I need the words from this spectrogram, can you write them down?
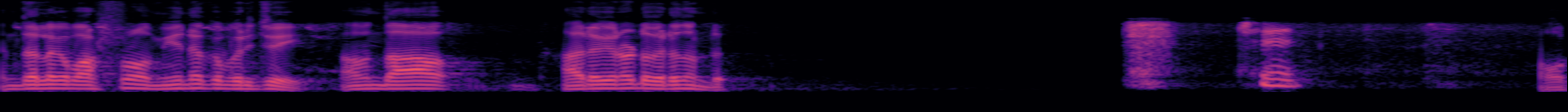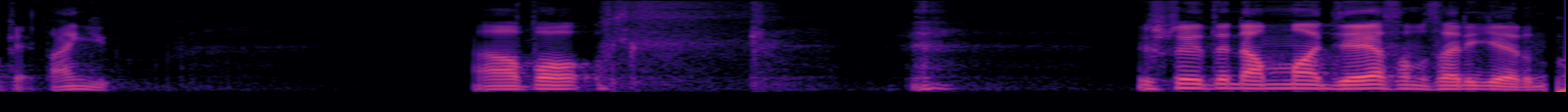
എന്തെല്ലാം ഭക്ഷണമോ മീനൊക്കെ പിരിച്ചു പോയി. അവൻ ദാ ആരോഗ്യമായിട്ട് വരുന്നുണ്ട്. Okay thank you. അപ്പോൾ വിഷ്ണുജിത്തിന്റെ അമ്മ ജയ സംസാരിക്കുകയായിരുന്നു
